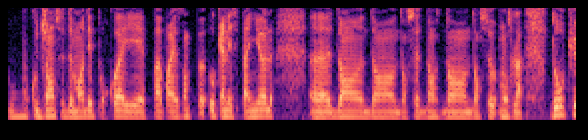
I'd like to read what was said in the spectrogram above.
beaucoup de gens se demandaient pourquoi il n'y avait pas par exemple aucun espagnol dans, dans, dans, ce, dans, dans, dans ce 11 là. Donc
